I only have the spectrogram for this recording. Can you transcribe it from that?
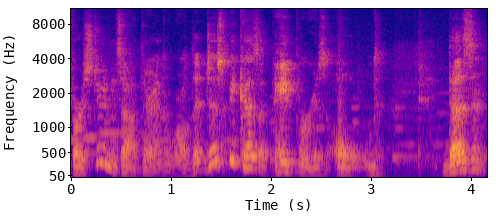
for students out there in the world, that just because a paper is old doesn't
